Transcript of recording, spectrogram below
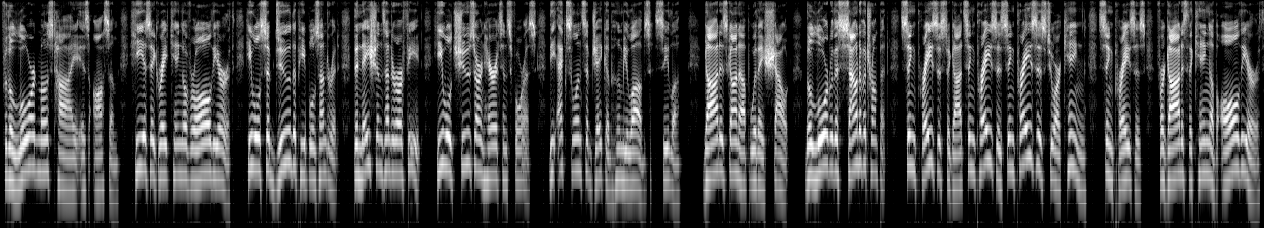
for the Lord Most High is awesome. He is a great king over all the earth. He will subdue the peoples under it, the nations under our feet. He will choose our inheritance for us, the excellence of Jacob, whom he loves, Selah. God is gone up with a shout, the Lord with a sound of a trumpet. Sing praises to God, sing praises, sing praises to our King, sing praises, for God is the King of all the earth.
